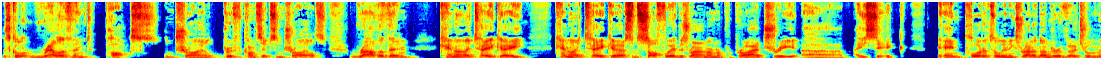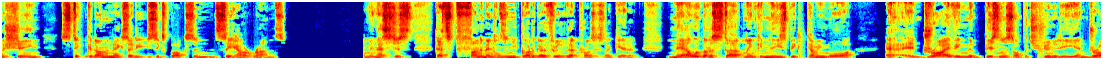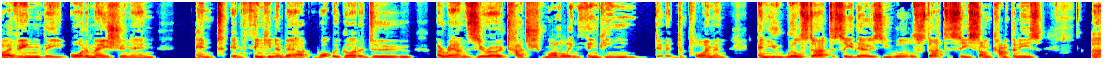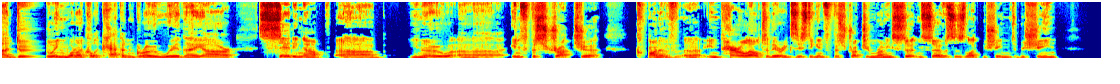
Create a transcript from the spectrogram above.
Let's call it relevant POCs and trial proof of concepts and trials, rather than can I take a can I take uh, some software that's run on a proprietary uh, ASIC and port it to Linux, run it under a virtual machine, stick it on an x86 box, and see how it runs? I mean, that's just that's fundamentals, and you've got to go through that process. I get it. Now we've got to start linking these, becoming more uh, driving the business opportunity and driving the automation and and and thinking about what we've got to do around zero touch modeling, thinking, d- deployment, and you will start to see those. You will start to see some companies uh, doing what I call a cap and grow, where they are setting up uh, you know, uh, infrastructure kind of uh, in parallel to their existing infrastructure and running certain services like machine to machine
